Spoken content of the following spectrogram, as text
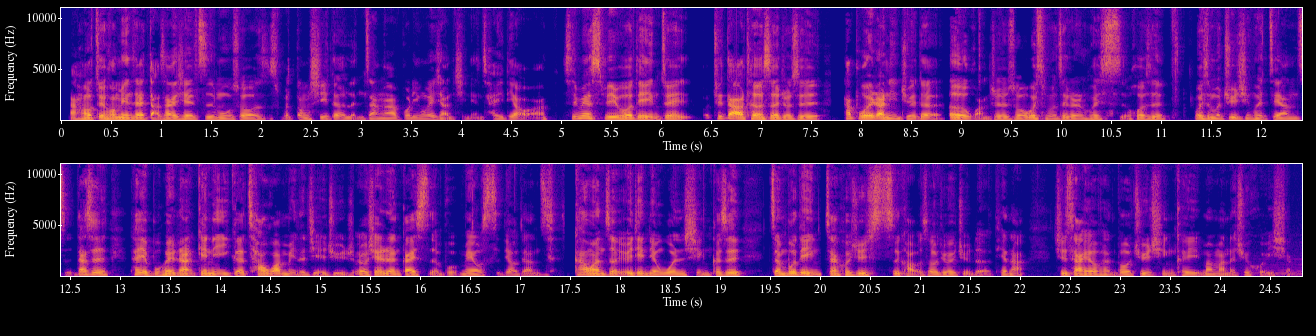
然后最后面再打上一些字幕，说什么东西的冷战啊，柏林围墙几年拆掉啊。史皮博电影最最大的特色就是，它不会让你觉得扼腕，就是说为什么这个人会死，或者是为什么剧情会这样子，但是它也不会让给你一个超完美的结局，有些人该死的不没有死掉这样子。看完之后有一点点温馨，可是整部电影再回去思考的时候，就会觉得天哪。其实还有很多剧情可以慢慢的去回想。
